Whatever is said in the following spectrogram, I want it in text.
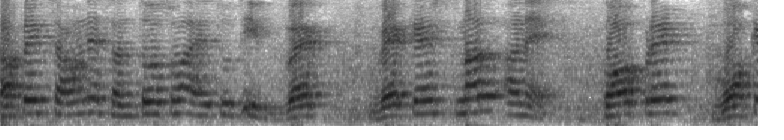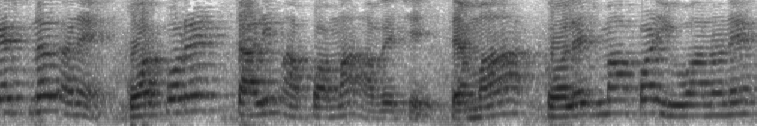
અપેક્ષાઓને સંતોષવા હેતુથી વેક- વેકેશનલ અને કોર્પોરેટ, વોકેશનલ અને કોર્પોરેટ તાલીમ આપવામાં આવે છે. તેમાં કોલેજમાં પણ યુવાનોને,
